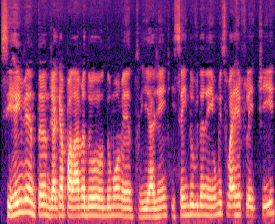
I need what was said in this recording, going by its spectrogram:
se reinventando, já que é a palavra do, do momento. E a gente, sem dúvida nenhuma, isso vai refletir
